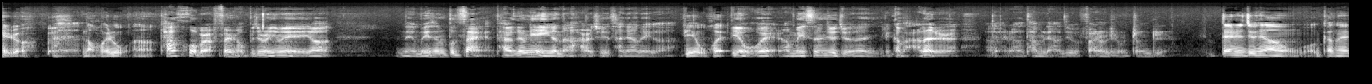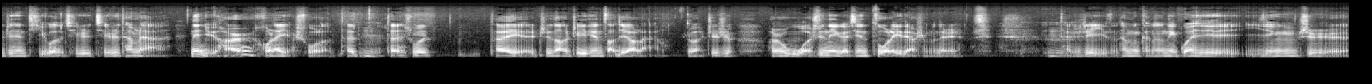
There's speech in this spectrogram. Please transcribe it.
那种脑回路啊。他后边分手不就是因为要那个梅森不在，他要跟另一个男孩去参加那个毕业舞会，毕业舞会，然后梅森就觉得你这干嘛呢？这是，对，然后他们俩就发生这种争执。但是就像我刚才之前提过的，其实其实他们俩那女孩后来也说了，她她说她也知道这一天早就要来了，是吧？只是她说我是那个先做了一点什么的人，她是这意思。他们可能那关系已经是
